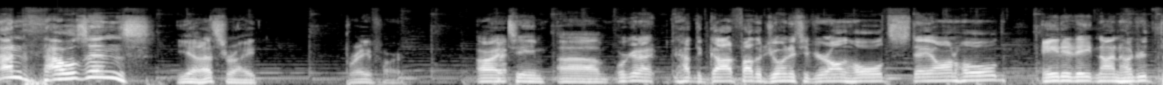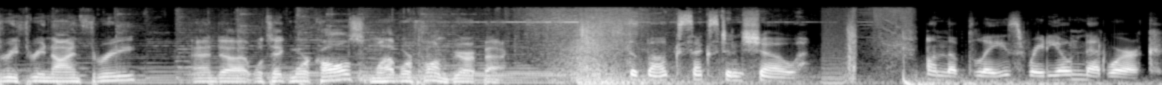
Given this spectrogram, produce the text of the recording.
and thousands. Yeah, that's right. Braveheart. All right, team. Uh, we're going to have the Godfather join us. If you're on hold, stay on hold. 888 900 3393. And uh, we'll take more calls and we'll have more fun. We'll be right back. The Buck Sexton Show on the Blaze Radio Network.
